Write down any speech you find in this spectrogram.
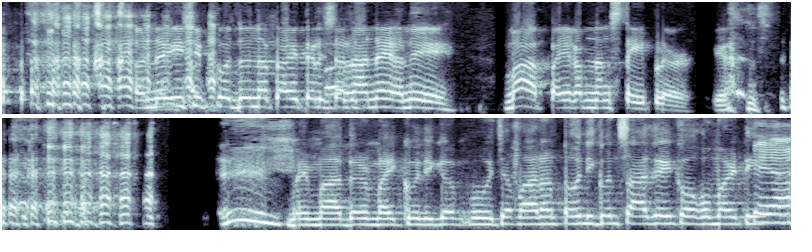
ang naisip ko doon na title sa nanay, ano eh. Ma, pairam ng stapler. Yan. My mother, my colleague ang pucha. Parang Tony Gonzaga yung Coco Martin. Kaya,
